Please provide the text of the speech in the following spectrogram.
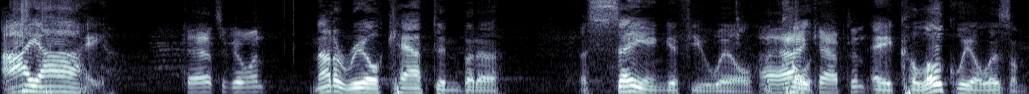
aye aye. Okay, that's a good one. Not a real captain, but a, a saying, if you will. A aye, Captain. A colloquialism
